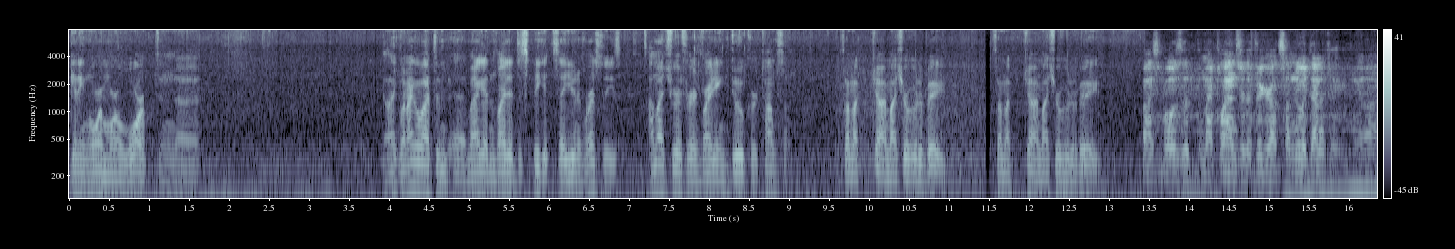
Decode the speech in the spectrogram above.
getting more and more warped, and uh, like when I go out to uh, when I get invited to speak at say universities, I'm not sure if they're inviting Duke or Thompson. So I'm not, I'm not sure who to be. So I'm not, John, I'm not sure who to be. I suppose that my plans are to figure out some new identity. You know, I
